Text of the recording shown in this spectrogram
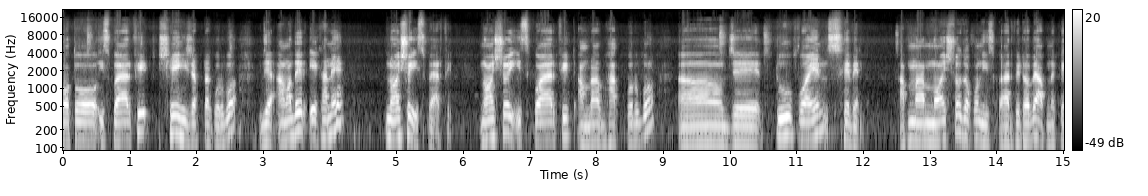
কত স্কোয়ার ফিট সেই হিসাবটা করব যে আমাদের এখানে নয়শো স্কোয়ার ফিট নয়শো স্কোয়ার ফিট আমরা ভাগ করব যে টু পয়েন্ট সেভেন আপনার নয়শো যখন স্কোয়ার ফিট হবে, আপনাকে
